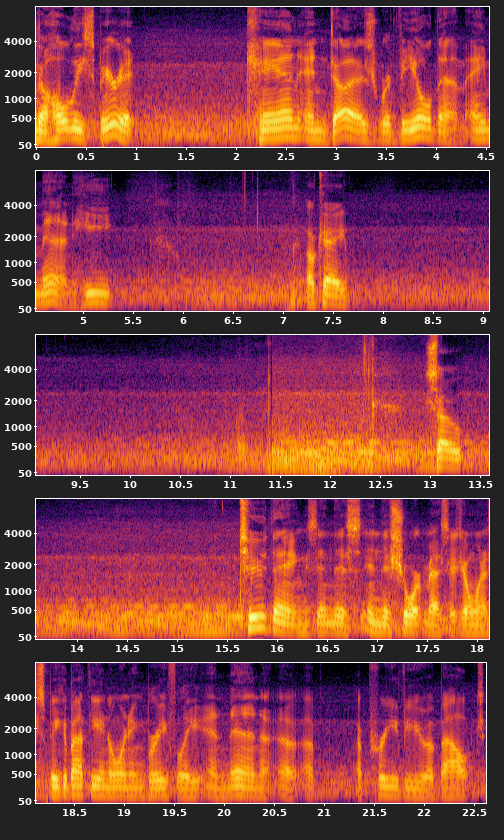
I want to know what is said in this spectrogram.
the Holy Spirit can and does reveal them. Amen. He, okay, So, two things in this in this short message. I want to speak about the anointing briefly, and then a, a, a preview about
